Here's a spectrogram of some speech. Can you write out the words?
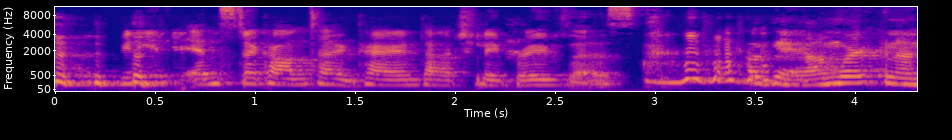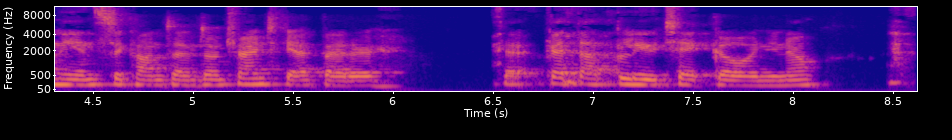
we need Insta content, Karen, to actually prove this. okay, I'm working on the Insta content. I'm trying to get better. Get, get that blue tick going, you know?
